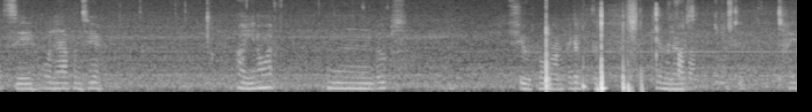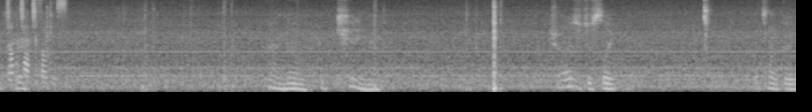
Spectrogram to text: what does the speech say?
Let's see what happens here. Oh, you know what? Mm, oops. Shoot, hold on. I gotta put the camera down. Viewfinder. Image. to type Double tap to focus. Oh no, you're kidding me. Jaws is just like. That's not good.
